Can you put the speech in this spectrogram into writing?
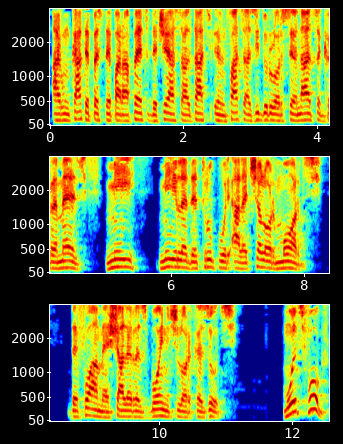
Aruncate peste parapet de cei asaltați în fața zidurilor se înalță grămezi, mii, miile de trupuri ale celor morți de foame și ale războinicilor căzuți. Mulți fug,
